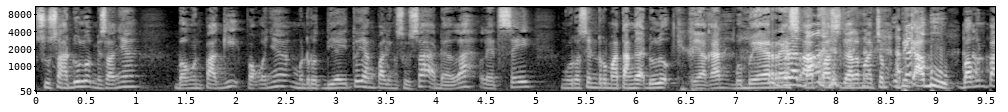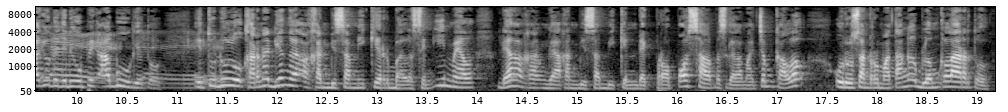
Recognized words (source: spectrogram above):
susah dulu misalnya bangun pagi pokoknya menurut dia itu yang paling susah adalah let's say ngurusin rumah tangga dulu ya kan? Beberes apa segala macam. Upik abu. Bangun pagi udah Iya, jadi iya, upik iya, abu gitu. itu dulu karena dia nggak akan bisa mikir balesin email dia nggak akan nggak akan bisa bikin deck proposal apa segala macam kalau urusan rumah tangga belum kelar tuh.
